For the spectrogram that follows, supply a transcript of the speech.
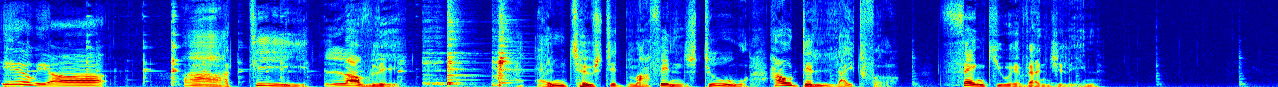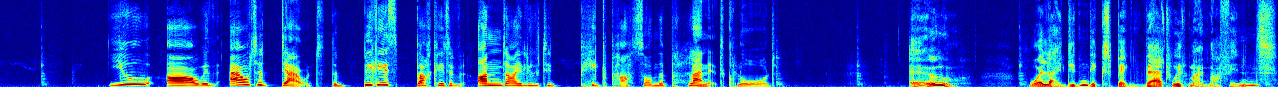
Here we are. Ah, tea, lovely. And toasted muffins, too. How delightful. Thank you, Evangeline. You are without a doubt the biggest bucket of undiluted pig pus on the planet, Claude. Oh, well, I didn't expect that with my muffins.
